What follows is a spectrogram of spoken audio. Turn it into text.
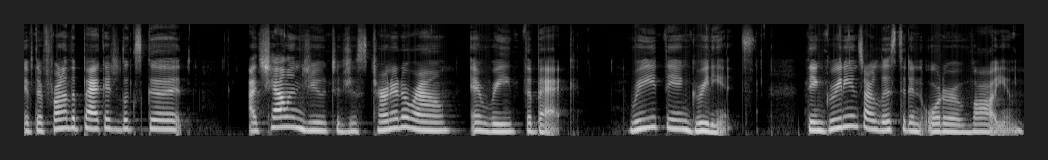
If the front of the package looks good, I challenge you to just turn it around and read the back. Read the ingredients. The ingredients are listed in order of volume.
